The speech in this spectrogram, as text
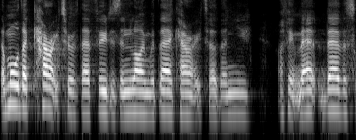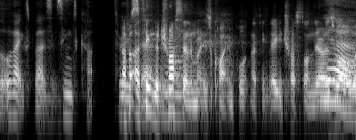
the more the character of their food is in line with their character, then you, I think they're they're the sort of experts that seem to cut through. I, I think the trust element is quite important. I think that you trust on there as well.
